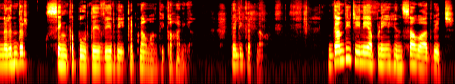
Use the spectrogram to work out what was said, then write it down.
ਨਰਿੰਦਰ ਸਿੰਘ ਕਪੂਰ ਦੇ ਵੇਰਵੇ ਘਟਨਾਵਾਂ ਤੇ ਕਹਾਣੀਆਂ। ਪਹਿਲੀ ਘਟਨਾ। ਗਾਂਧੀ ਜੀ ਨੇ ਆਪਣੇ ਹਿੰਸਾਵਾਦ ਵਿੱਚ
